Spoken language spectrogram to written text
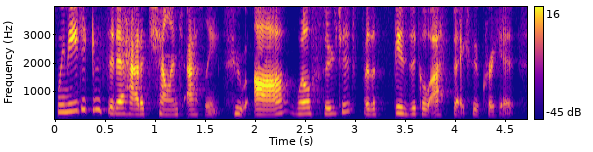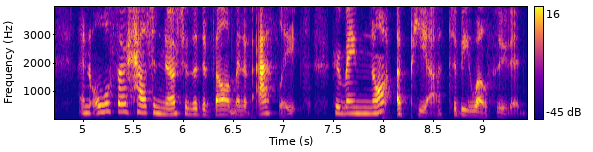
We need to consider how to challenge athletes who are well suited for the physical aspects of cricket, and also how to nurture the development of athletes who may not appear to be well suited.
